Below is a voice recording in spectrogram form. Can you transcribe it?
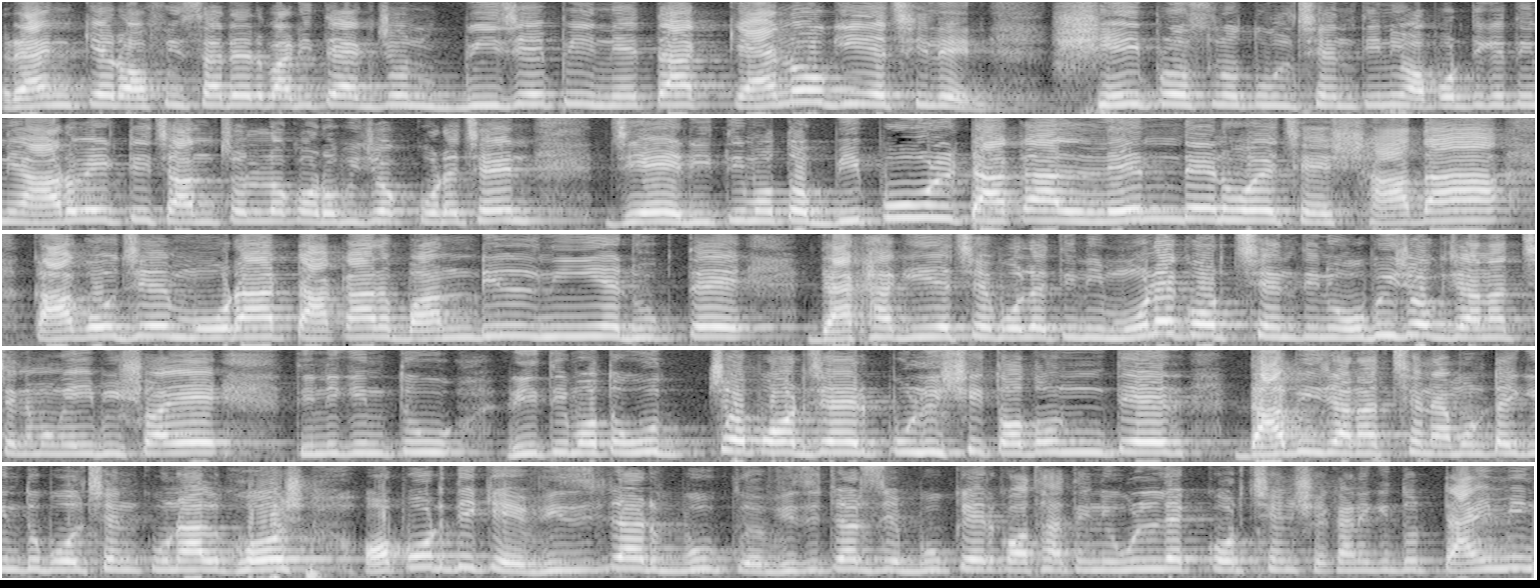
র্যাঙ্কের অফিসারের বাড়িতে একজন বিজেপি নেতা কেন গিয়েছিলেন? সেই প্রশ্ন তুলছেন তিনি। অপরদিকে তিনি আরও একটি চাঞ্চল্যকর অভিযোগ করেছেন যে রীতিমতো বিপুল টাকার লেনদেন হয়েছে। সাদা কাগজে মোড়া টাকার বান্ডিল নিয়ে ঢুকতে দেখা গিয়েছে বলে তিনি মনে করছেন। তিনি অভিযোগ জানাচ্ছেন এবং এই বিষয়ে তিনি কিন্তু রীতিমতো উচ্চ পর্যায়ের পুলিশি তদন্তের দাবি জানাচ্ছেন। এমনটাই কিন্তু বলছেন কুণাল ঘোষ। অপরদিকে ভিজিটার বুক ভিজিটার যে বুকের কথা তিনি উল্লেখ করছেন, সেখানে কিন্তু টাইমিং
